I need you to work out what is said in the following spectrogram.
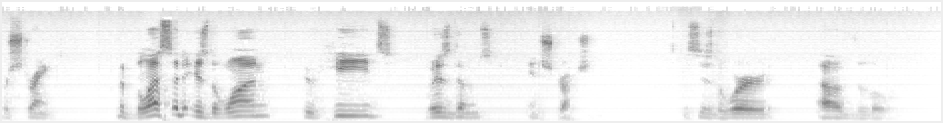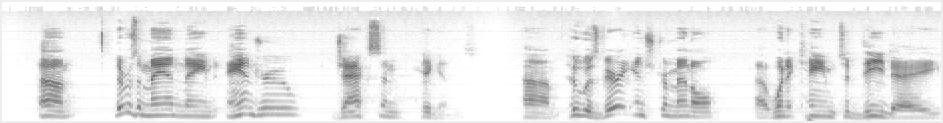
restraint. But blessed is the one who heeds wisdom's instruction. This is the word of the Lord. Um, there was a man named Andrew Jackson Higgins um, who was very instrumental uh, when it came to D Day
